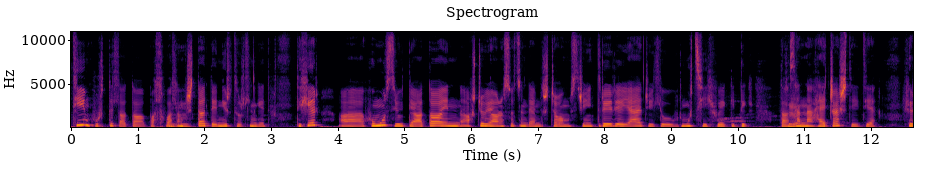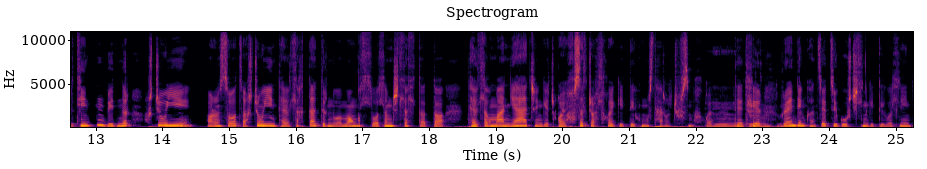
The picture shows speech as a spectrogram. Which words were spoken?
тийм хүртэл одоо болох боломжтой тий нэр төрлөн гээд Тэгэхээр хүмүүс юу гэдэг одоо энэ орчин үеийн орон сууцнд амьдарч байгаа хүмүүс чинь интерьерээ яаж илүү өвөрмөц хийх вэ гэдэг одоо санаа хайж байгаа шүү дээ. Тэгэхээр тэнд нь бид нар орчин үеийн орон сууц, орчин үеийн тавилгатай тэр нөгөө Монгол уламжлалт одоо тавилга маань яаж ингэж гоё хосолж болох вэ гэдгийг хүмүүст харуулж өгсөн байхгүй. Тэгээ тэгэхээр брендинг концепцийг өөрчилнө гэдэг бол энэ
